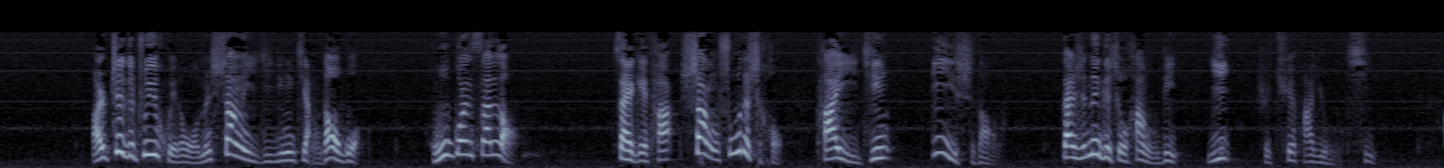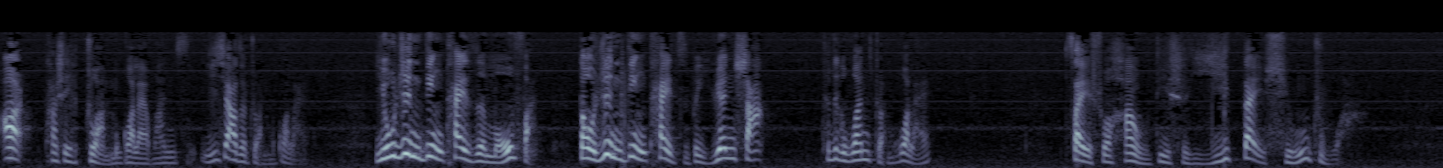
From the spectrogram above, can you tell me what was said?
而这个追悔呢，我们上一集已经讲到过，胡关三老在给他上书的时候，他已经意识到了，但是那个时候汉武帝一是缺乏勇气，二他是转不过来弯子，一下子转不过来，由认定太子谋反到认定太子被冤杀，他这个弯转不过来。再说汉武帝是一代雄主啊，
